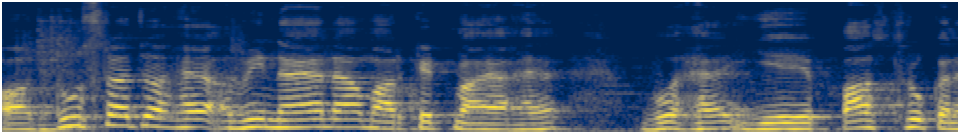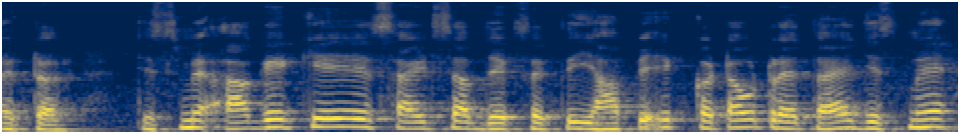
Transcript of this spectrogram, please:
और दूसरा जो है, अभी नया नया मार्केट में आया है, वो है ये पास थ्रू कनेक्टर जिसमें आगे के साइड से आप देख सकते हैं, यहाँ पे एक कटआउट रहता है, जिसमें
